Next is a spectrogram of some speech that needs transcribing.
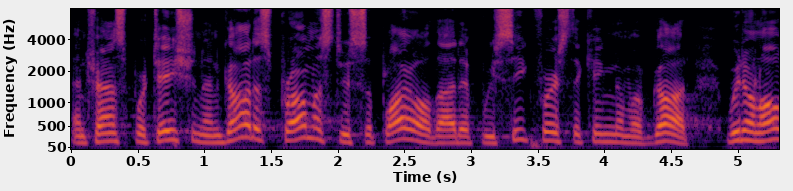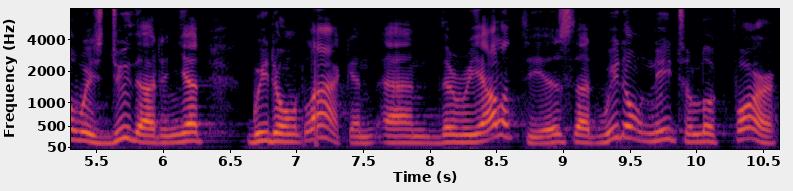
and transportation. And God has promised to supply all that if we seek first the kingdom of God. We don't always do that, and yet we don't lack. And, and the reality is that we don't need to look far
